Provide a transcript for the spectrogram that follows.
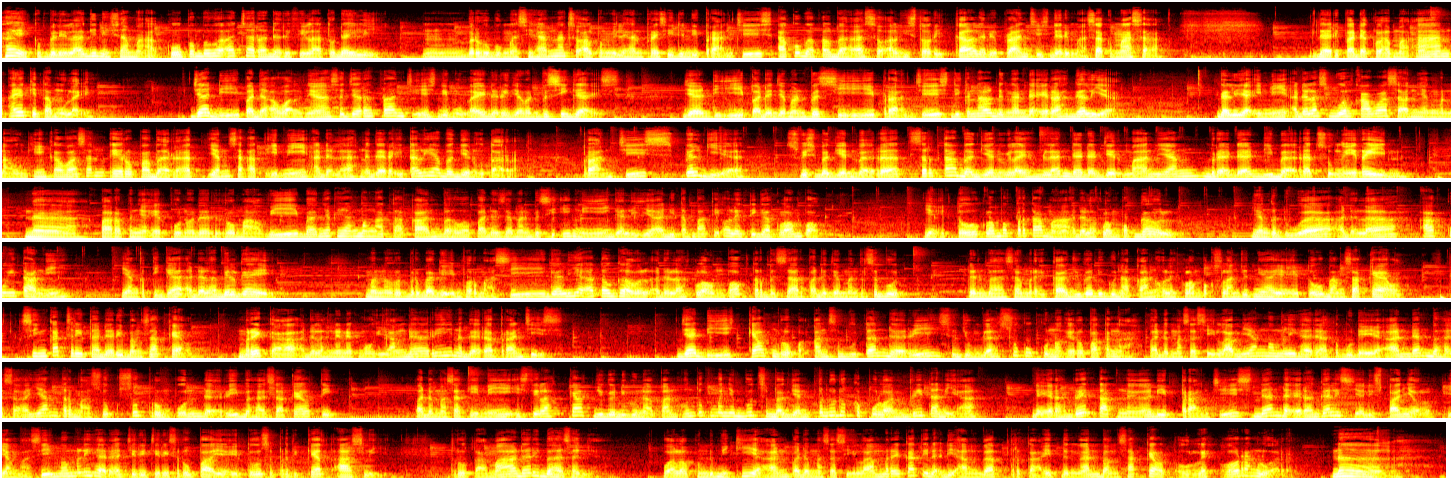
Hai, kembali lagi nih sama aku pembawa acara dari Villato Daily. Hmm, berhubung masih hangat soal pemilihan presiden di Prancis, aku bakal bahas soal historikal dari Prancis dari masa ke masa. Daripada kelamaan, ayo kita mulai. Jadi, pada awalnya sejarah Prancis dimulai dari zaman besi, guys. Jadi, pada zaman besi, Prancis dikenal dengan daerah Galia Galia ini adalah sebuah kawasan yang menaungi kawasan Eropa Barat yang saat ini adalah negara Italia bagian utara, Prancis, Belgia, Swiss bagian barat, serta bagian wilayah Belanda dan Jerman yang berada di barat Sungai Rhine. Nah, para penyair kuno dari Romawi banyak yang mengatakan bahwa pada zaman besi ini Galia ditempati oleh tiga kelompok, yaitu kelompok pertama adalah kelompok Gaul, yang kedua adalah Aquitani, yang ketiga adalah Belgae. Menurut berbagai informasi, Galia atau Gaul adalah kelompok terbesar pada zaman tersebut, dan bahasa mereka juga digunakan oleh kelompok selanjutnya yaitu bangsa Celt. Singkat cerita dari bangsa Celt, mereka adalah nenek moyang dari negara Prancis. Jadi, Celt merupakan sebutan dari sejumlah suku kuno Eropa Tengah pada masa silam yang memelihara kebudayaan dan bahasa yang termasuk subrumpun dari bahasa Celtic. Pada masa kini, istilah Celt juga digunakan untuk menyebut sebagian penduduk kepulauan Britania, daerah Bretagne di Prancis, dan daerah Galicia di Spanyol yang masih memelihara ciri-ciri serupa yaitu seperti Celt asli, terutama dari bahasanya. Walaupun demikian, pada masa silam mereka tidak dianggap terkait dengan bangsa Celt oleh orang luar. Nah,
